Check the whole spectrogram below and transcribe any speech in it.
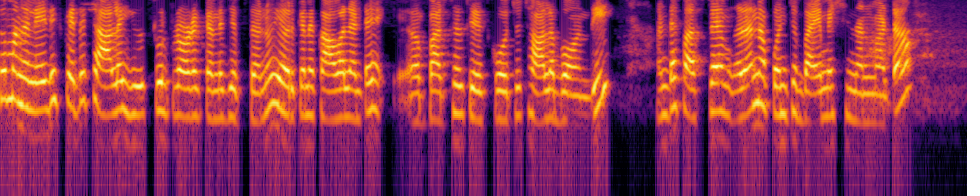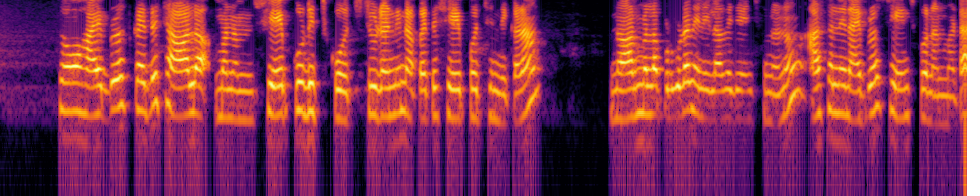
సో మన లేడీస్కి అయితే చాలా యూస్ఫుల్ ప్రోడక్ట్ అనేది చెప్తాను. ఎవరికైనా కావాలంటే పర్చేస్ చేసుకోవచ్చు. చాలా బాగుంది. అంటే ఫస్ట్ టైం కదా నాకు కొంచెం భయం వేసింది అనమాట సో హైబ్రోస్కి అయితే చాలా మనం షేప్ కూడా ఇచ్చుకోవచ్చు. చూడండి నాకైతే షేప్ వచ్చింది ఇక్కడ. నార్మల్ అప్పుడు కూడా నేను ఇలాగే చేయించుకున్నాను. అసలు నేను ఐబ్రోస్ చేయించుకోను అనమాట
